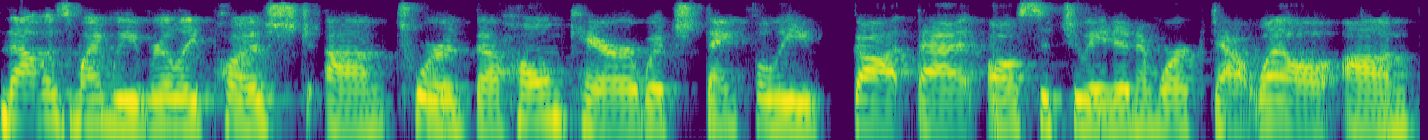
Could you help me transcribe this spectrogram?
that was when we really pushed um, toward the home care, which thankfully got that all situated and worked out well. Um,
